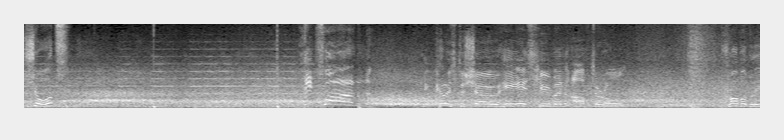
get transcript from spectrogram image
Short. Show he is human after all. Probably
